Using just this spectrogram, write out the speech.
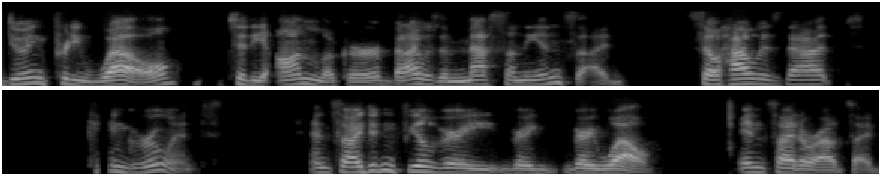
doing pretty well to the onlooker, but I was a mess on the inside. So how is that congruent? And so I didn't feel very, very, very well inside or outside.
